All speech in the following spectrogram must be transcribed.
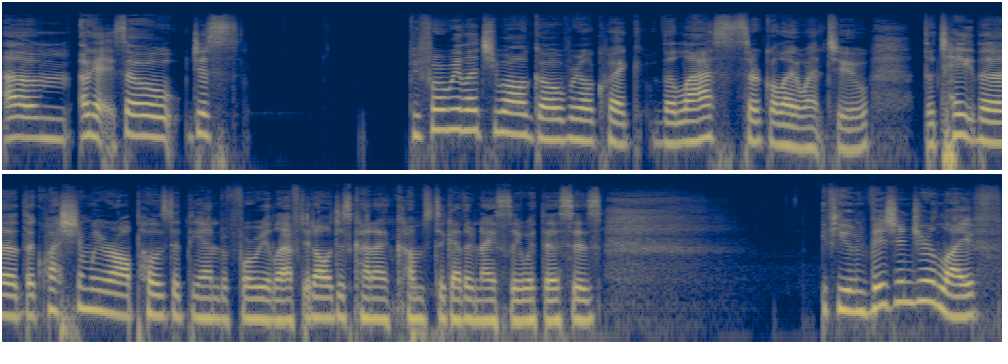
Um, okay, so just before we let you all go real quick, the last circle I went to, the ta- the the question we were all posed at the end before we left, it all just kind of comes together nicely with this is if you envisioned your life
